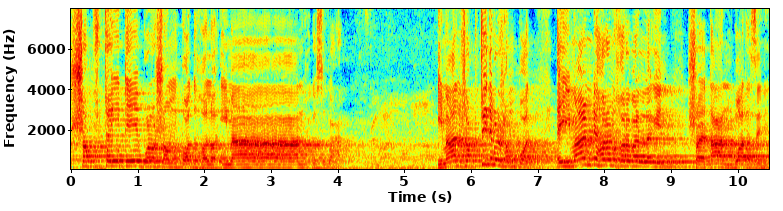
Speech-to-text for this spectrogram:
সবচাইতে বড় সম্পদ হলো ইমান সুবাহান ইমান সবচেয়ে বড় সম্পদ এই ইমানটে হরণ করবার লাগিন শয়তান বাদ আসেনি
